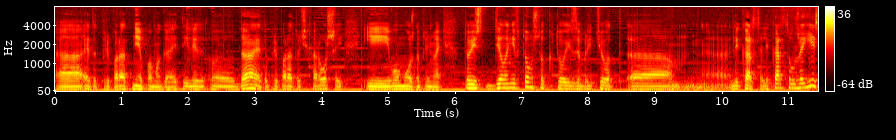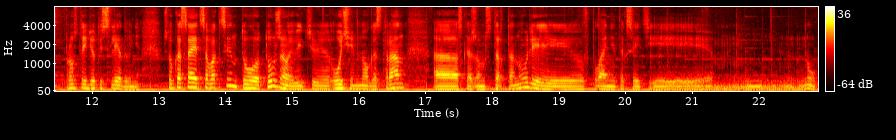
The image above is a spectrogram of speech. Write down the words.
э, этот препарат не помогает, или э, да, это препарат очень хороший, и его можно принимать. То есть дело не в том, что кто изобретет э, лекарство, лекарство уже есть, просто идет исследование. Что касается вакцин, то тоже ведь э, очень много стран, э, скажем, стартанули в плане, так сказать, и, ну,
